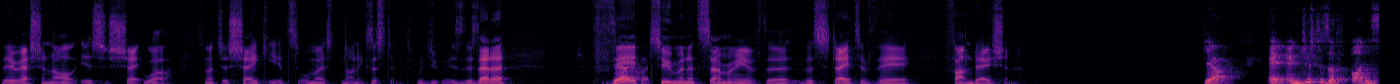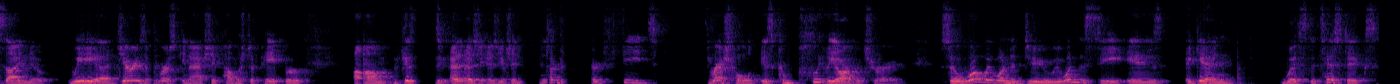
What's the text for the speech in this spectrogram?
their rationale is sh- well, it's not just shaky; it's almost non-existent. Would you is, is that a fair exactly. two-minute summary of the the state of their foundation? Yeah, and, and just as a fun side note, we uh, Jerry Zavorsky and I actually published a paper um, because as, as you mentioned, 100 feet threshold is completely arbitrary. So what we wanted to do, we wanted to see is again with statistics,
